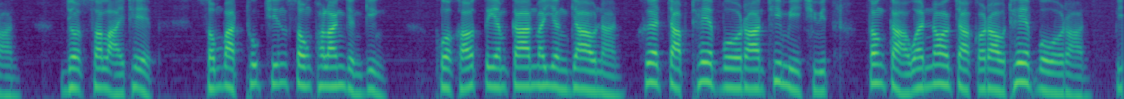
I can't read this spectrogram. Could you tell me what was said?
ราณหยดสลายเทพ สมบัติทุกชิ้นทรงพลังอย่างยิ่ง พวกเขาเตรียมการมาอย่างยาวนาน เพื่อจับเทพโบราณที่มีชีวิต ต้องกล่าวว่านอกจากเราเทพโบราณ ปี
